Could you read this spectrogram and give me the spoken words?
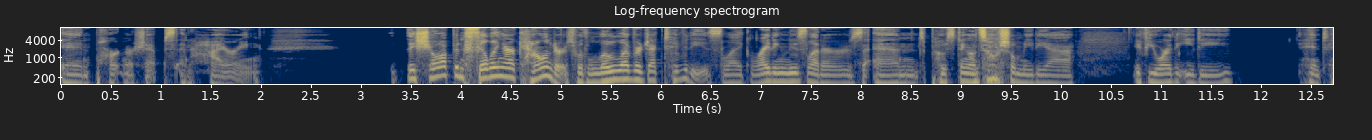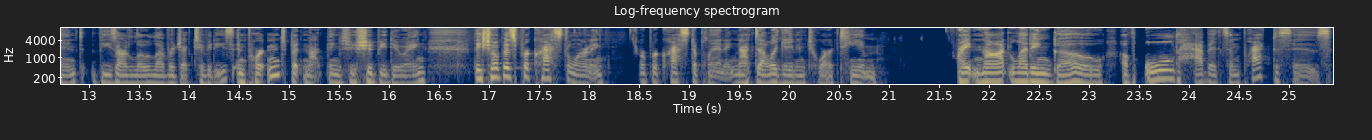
in partnerships and hiring. They show up in filling our calendars with low leverage activities like writing newsletters and posting on social media if you are the ED, hint, hint, these are low leverage activities, important, but not things you should be doing. They show up as procrastinating or procrastinating, not delegating to our team, right? Not letting go of old habits and practices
